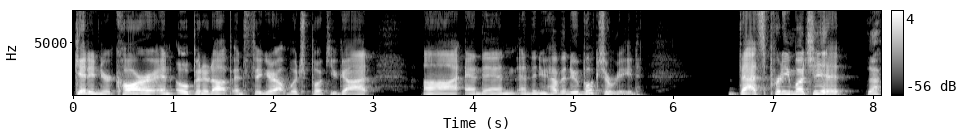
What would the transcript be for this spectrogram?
get in your car and open it up and figure out which book you got, uh, and then and then you have a new book to read. That's pretty much it Yeah.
